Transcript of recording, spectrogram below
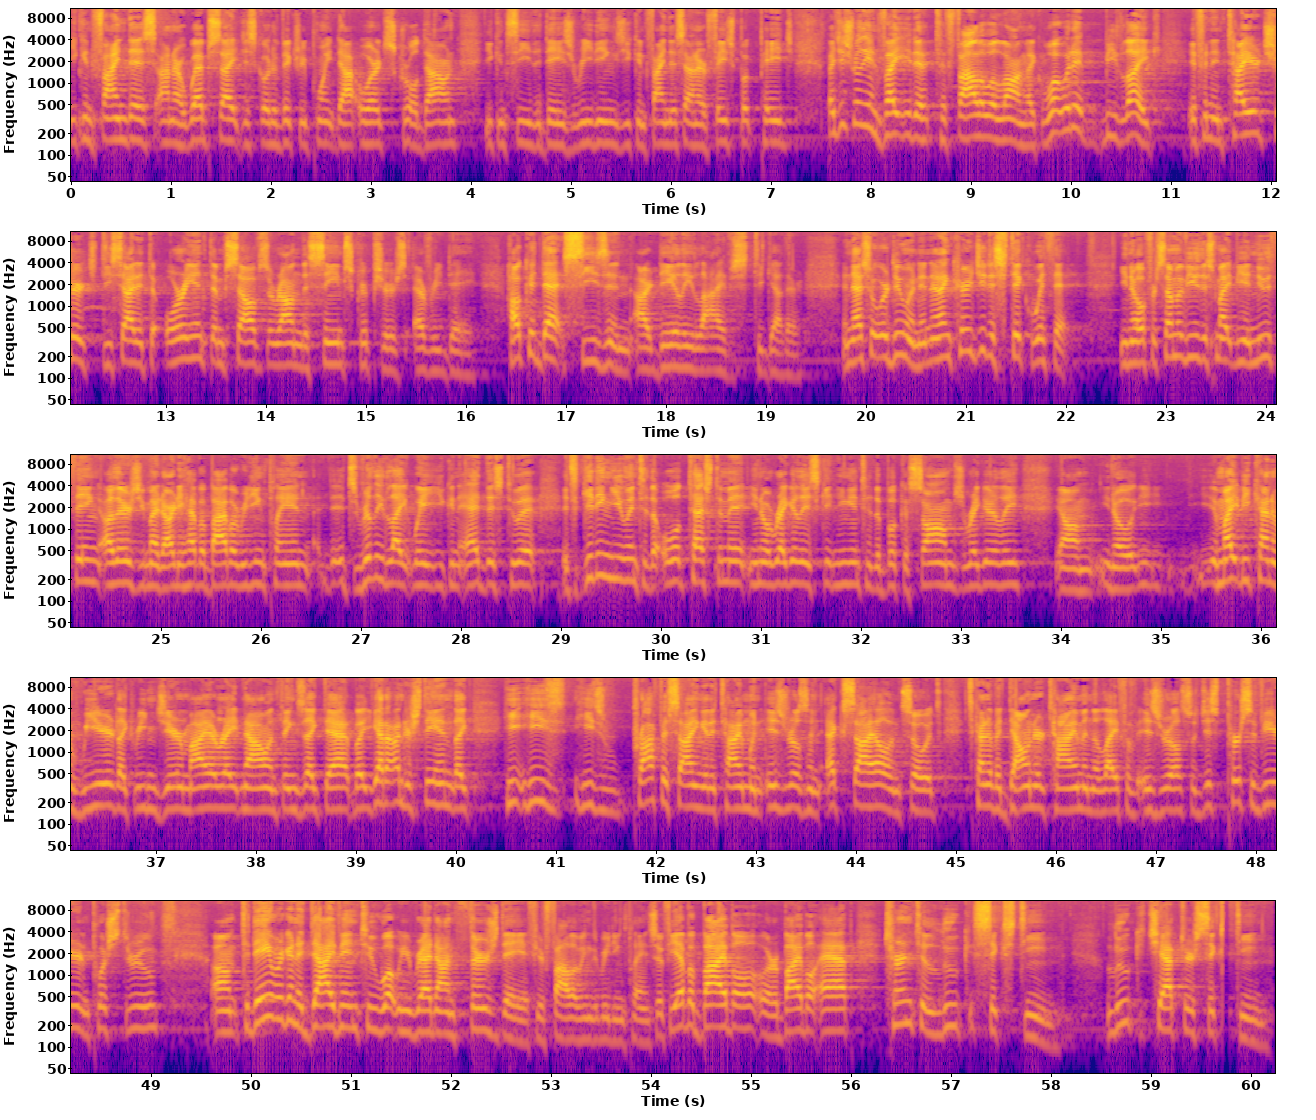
you can find this on our website. Just go to victorypoint.org, scroll down. You can see the day's readings. You can find this on our Facebook page. But I just really invite you to, to follow along. Like, what would it be like if an entire church decided to orient themselves around the same scriptures every day? How could that season our daily lives together? And that's what we're doing. And I encourage you to stick with it. You know, for some of you, this might be a new thing. Others, you might already have a Bible reading plan. It's really lightweight. You can add this to it. It's getting you into the Old Testament, you know, regularly. It's getting you into the book of Psalms regularly. Um, you know, it might be kind of weird, like reading Jeremiah right now and things like that. But you got to understand, like, he, he's, he's prophesying at a time when Israel's in exile. And so it's, it's kind of a downer time in the life of Israel. So just persevere and push through. Um, today we're going to dive into what we read on Thursday if you're following the reading plan. So if you have a Bible or a Bible app, turn to Luke 16. Luke chapter 16.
